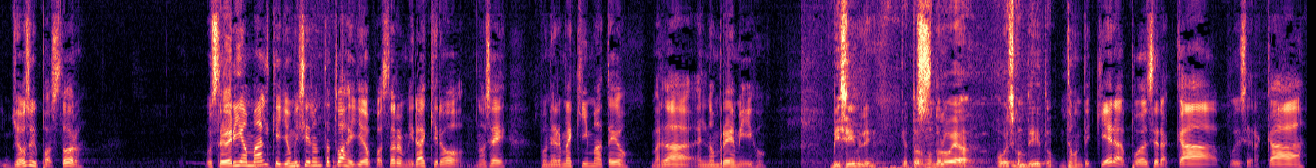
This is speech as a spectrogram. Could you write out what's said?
yo soy pastor. ¿Usted vería mal que yo me hiciera un tatuaje? Yo, pastor, mira, quiero, no sé, ponerme aquí Mateo, ¿verdad? El nombre de mi hijo. Visible, que todo el mundo lo vea, o escondidito. Donde quiera, puede ser acá, puede ser acá.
